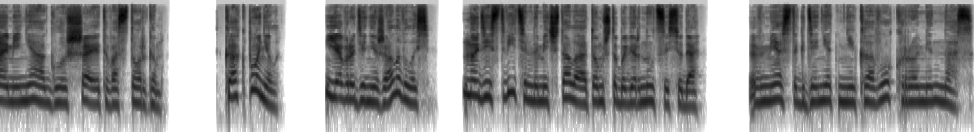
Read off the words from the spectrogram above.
а меня оглушает восторгом. Как понял? Я вроде не жаловалась, но действительно мечтала о том, чтобы вернуться сюда, в место, где нет никого, кроме нас.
